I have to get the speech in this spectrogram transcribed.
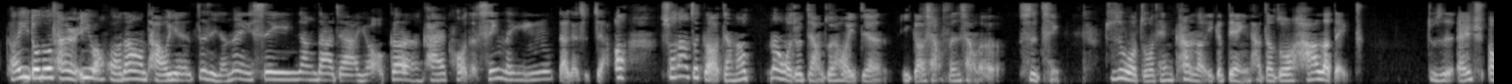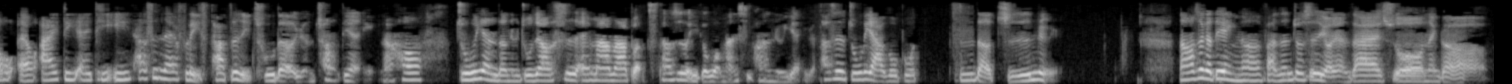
可以多多参与艺文活动，陶冶自己的内心，让大家有更开阔的心灵。大概是这样哦。说到这个，讲到。那我就讲最后一件一个想分享的事情，就是我昨天看了一个电影，它叫做《Holiday》，就是 H O L I D A T E，它是 Netflix 它自己出的原创电影，然后主演的女主角是 Emma Roberts，她是一个我蛮喜欢的女演员，她是茱莉亚罗伯兹的侄女。然后这个电影呢，反正就是有人在说那个。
